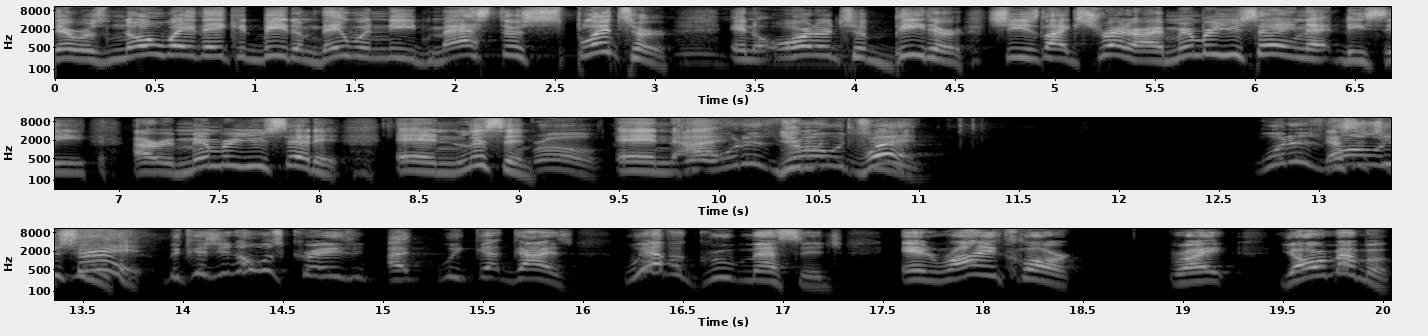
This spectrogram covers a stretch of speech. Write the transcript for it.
there was no way they could beat him. They would need Master Splinter in order to beat her. She's like Shredder. I remember you saying that, DC. I remember you said it. And listen, Bro, and bro, I, what is you- wrong with what? you? What is That's wrong what with you said. Because you know what's crazy? I, we got guys. We have a group message, and Ryan Clark, right? Y'all remember?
